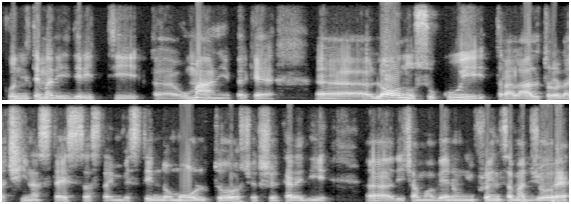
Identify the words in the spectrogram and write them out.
con il tema dei diritti eh, umani perché eh, l'ONU su cui tra l'altro la Cina stessa sta investendo molto per cercare di eh, diciamo, avere un'influenza maggiore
